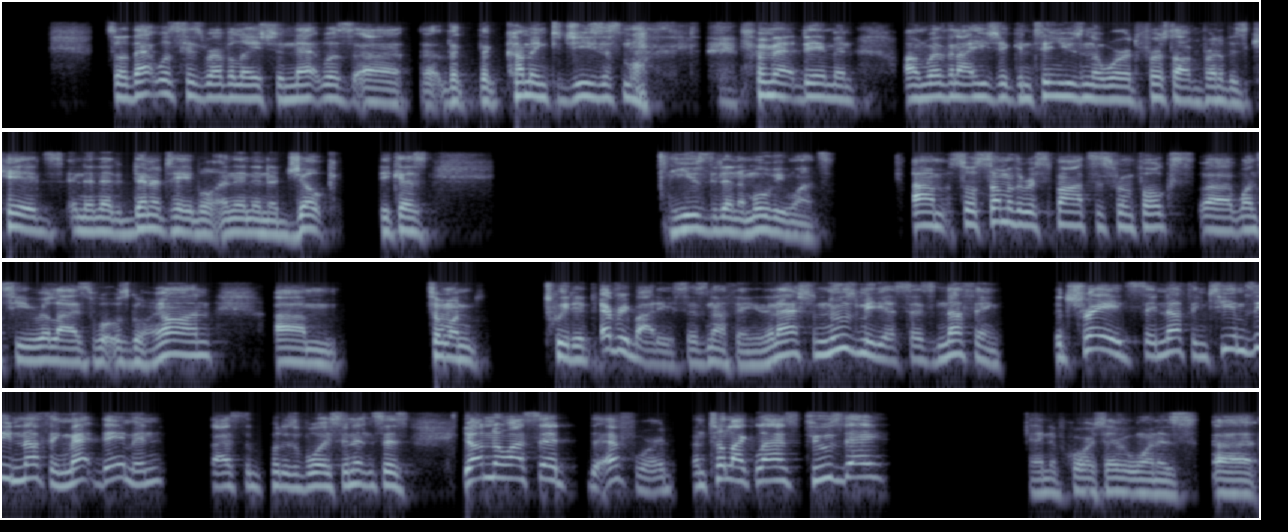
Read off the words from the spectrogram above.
So that was his revelation. That was uh, the, the coming to Jesus moment from Matt Damon on whether or not he should continue using the word first off in front of his kids and then at a dinner table and then in a joke because he used it in a movie once. Um, so some of the responses from folks uh, once he realized what was going on, um, someone tweeted, "Everybody says nothing." The national news media says nothing. The trades say nothing. TMZ nothing. Matt Damon decides to put his voice in it and says, "Y'all know I said the F word until like last Tuesday," and of course everyone is uh,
